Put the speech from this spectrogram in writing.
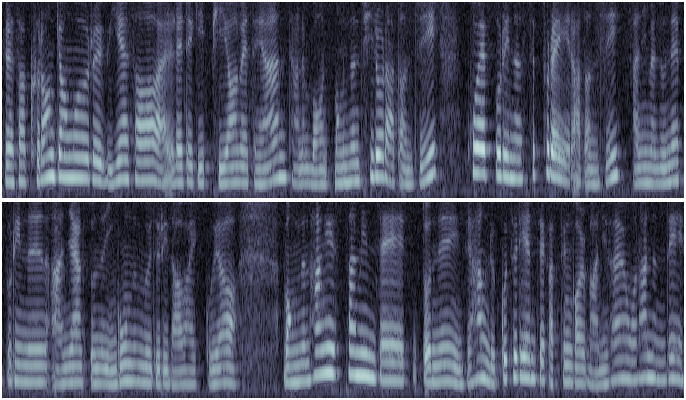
그래서 그런 경우를 위해서 알레르기 비염에 대한 다른 먹, 먹는 치료라든지 코에 뿌리는 스프레이라든지 아니면 눈에 뿌리는 안약 또는 인공 눈물들이 나와 있고요. 먹는 항히스타민제 또는 이제 항류코트리엔제 같은 걸 많이 사용을 하는데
